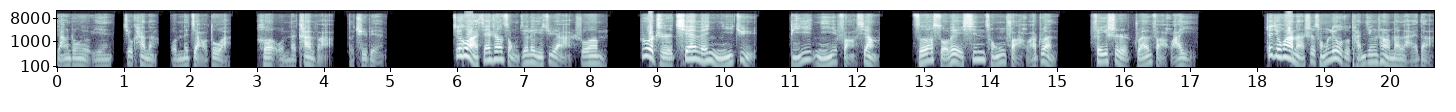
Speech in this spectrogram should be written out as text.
阳中有阴，就看呢我们的角度啊和我们的看法的区别。最后啊，先生总结了一句啊，说：若指千文泥句，比拟仿象，则所谓心从法华转，非是转法华矣。这句话呢，是从《六祖坛经》上面来的，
